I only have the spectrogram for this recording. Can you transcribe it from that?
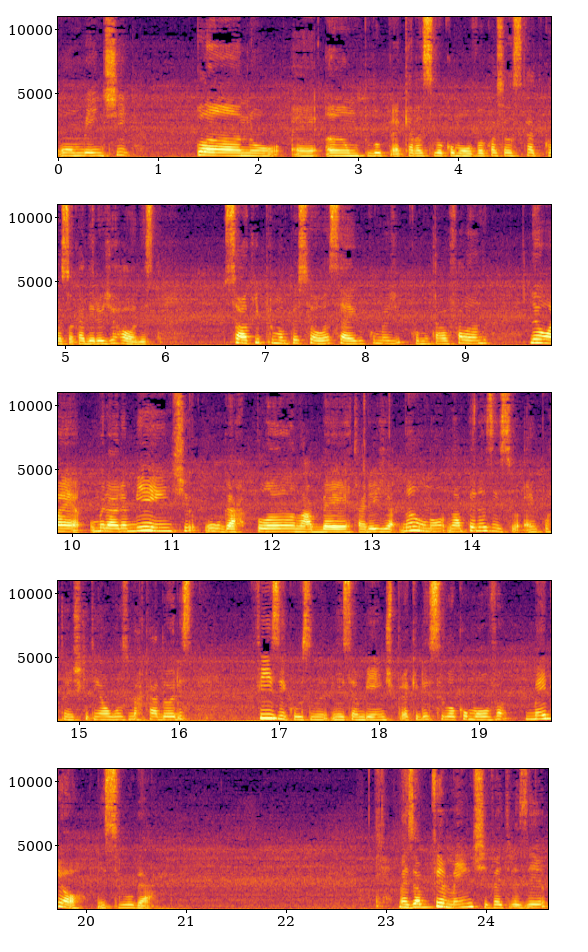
um ambiente plano, é, amplo, para que ela se locomova com a, sua, com a sua cadeira de rodas. Só que para uma pessoa cega, como eu, como eu estava falando, não é o melhor ambiente, um lugar plano, aberto, arejado. Não, não, não apenas isso. É importante que tenha alguns marcadores físicos nesse ambiente para que ele se locomova melhor nesse lugar. Mas, obviamente, vai trazer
